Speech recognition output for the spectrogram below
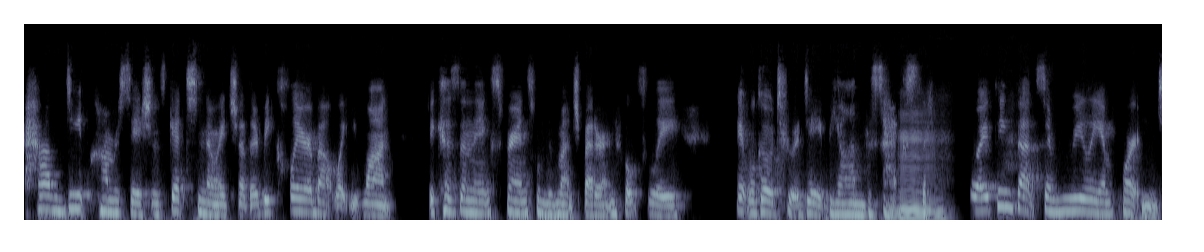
have deep conversations, get to know each other, be clear about what you want, because then the experience will be much better and hopefully it will go to a date beyond the sex. Mm. So I think that's really important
